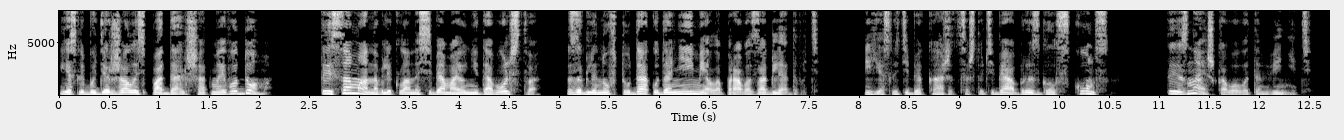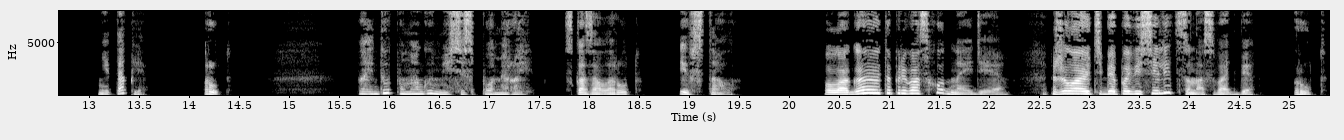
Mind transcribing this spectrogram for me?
если бы держалась подальше от моего дома. Ты сама навлекла на себя мое недовольство, заглянув туда, куда не имела права заглядывать. И если тебе кажется, что тебя обрызгал скунс, ты знаешь, кого в этом винить. Не так ли, Рут? «Пойду помогу миссис Померой», — сказала Рут и встала. «Полагаю, это превосходная идея. Желаю тебе повеселиться на свадьбе, Рут».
